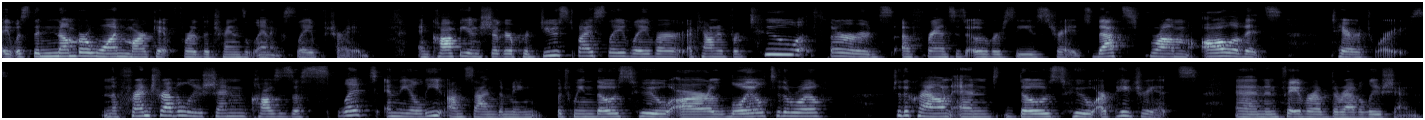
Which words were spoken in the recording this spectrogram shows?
It was the number one market for the transatlantic slave trade and coffee and sugar produced by slave labor accounted for two thirds of France's overseas trade. So that's from all of its territories. And the French Revolution causes a split in the elite on Saint Domingue between those who are loyal to the royal to the crown and those who are patriots and in favor of the revolution.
